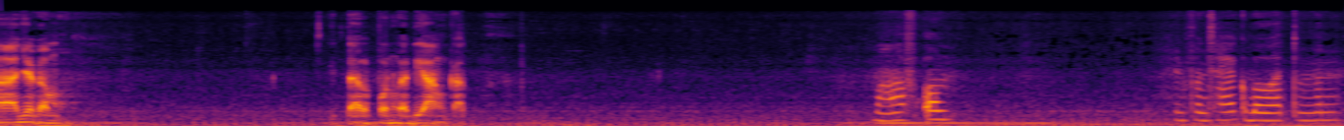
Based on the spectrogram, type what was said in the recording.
Mana aja kamu? Telepon gak diangkat. Maaf om, handphone saya kebawa temen.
